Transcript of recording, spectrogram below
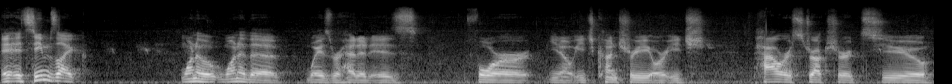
it, it seems like one of one of the ways we're headed is for you know each country or each power structure to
